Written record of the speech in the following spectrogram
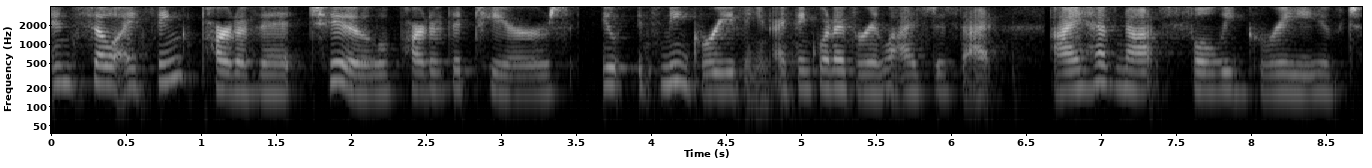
And so I think part of it too, part of the tears, it, it's me grieving. I think what I've realized is that I have not fully grieved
